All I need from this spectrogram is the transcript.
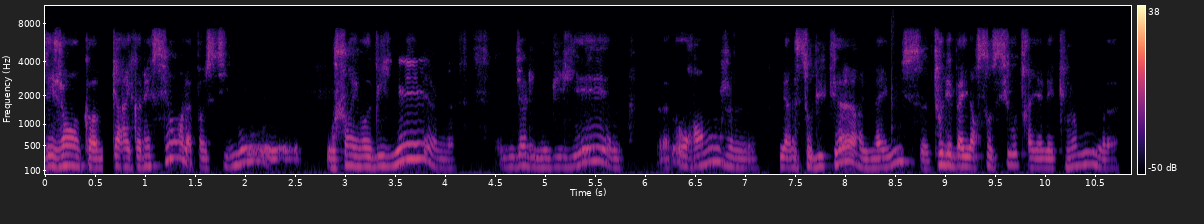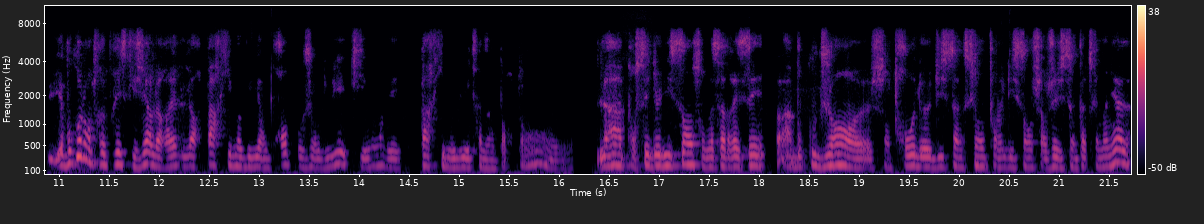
des gens comme Carré Connexion, La Poste Imo, Auchan Immobilier, Immobilier, Orange, les Restos du Cœur, Emmaüs, tous les bailleurs sociaux travaillent avec nous. Il y a beaucoup d'entreprises qui gèrent leur, parc immobilier en propre aujourd'hui et qui ont des parcs immobiliers très importants. Là, pour ces deux licences, on va s'adresser à beaucoup de gens sans trop de distinction pour la licence chargée de gestion patrimoniale.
